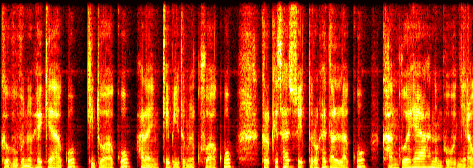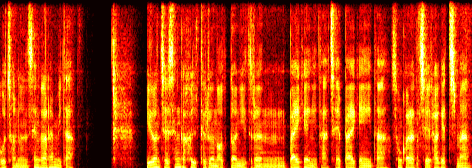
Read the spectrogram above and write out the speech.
그 부분을 회개하고 기도하고 하나님께 믿음을 구하고 그렇게 살 수 있도록 해달라고 간구해야 하는 부분이라고 저는 생각을 합니다. 이런 제 생각을 들은 어떤 이들은 빨갱이다, 제 빨갱이다, 손가락질 하겠지만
